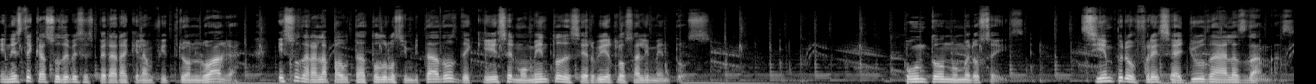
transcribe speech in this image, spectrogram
En este caso debes esperar a que el anfitrión lo haga. Eso dará la pauta a todos los invitados de que es el momento de servir los alimentos. Punto número 6. Siempre ofrece ayuda a las damas.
